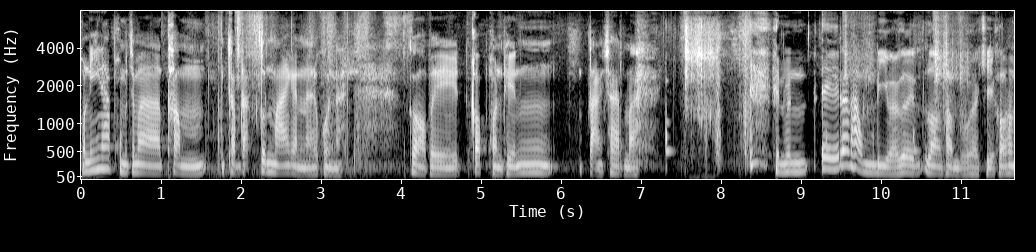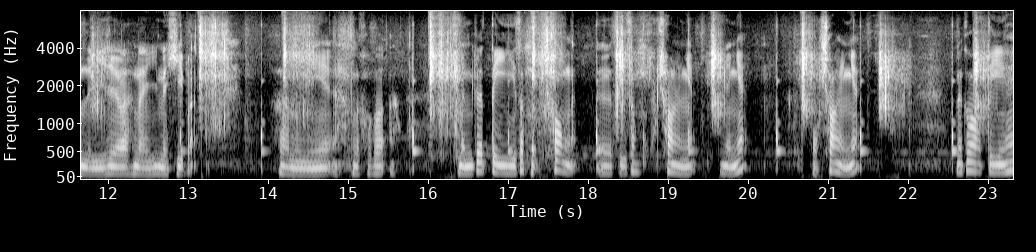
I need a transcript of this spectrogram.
วันนี้นะครับผมจะมาทำกับดักต้นไม้กันนะทุกคนนะก็ไปก๊อปคอนเทนต์ต่างชาติมา เห็นมันเอ๊ะน่าทำดีวะก็เลยลองทำดูโอเคเขาทำอย่างนี้ใช่ไหมในในคลิปอะทำอย่างนี้แล้วเขาก็มันก็ตีสักหกช่องอะเออตีสักหกช่องอย่างเงี้ย อย่างเงี้ยหกช่องอย่างเงี้ย แล้วก็ตีให้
